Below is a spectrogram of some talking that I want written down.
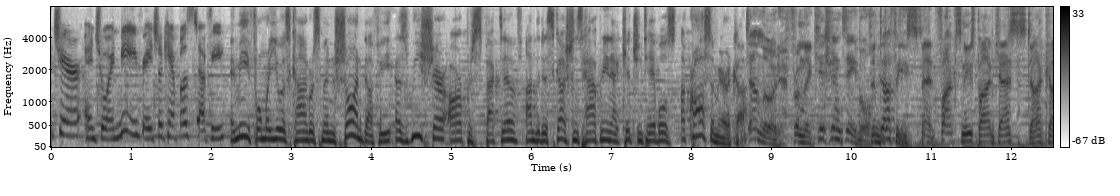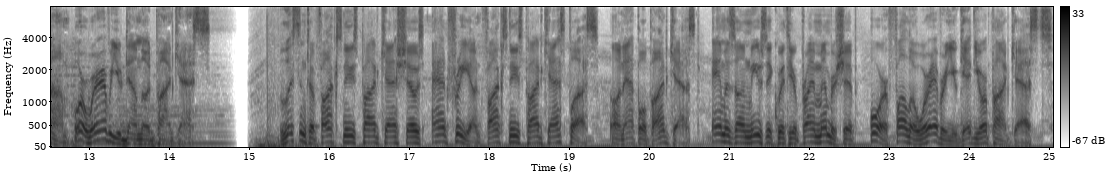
A chair and join me, Rachel Campos Duffy. And me, former U.S. Congressman Sean Duffy, as we share our perspective on the discussions happening at kitchen tables across America. Download from the kitchen table the Duffys at foxnewspodcasts.com or wherever you download podcasts. Listen to Fox News Podcast shows ad free on Fox News Podcast Plus, on Apple Podcast, Amazon Music with your Prime membership, or follow wherever you get your podcasts.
